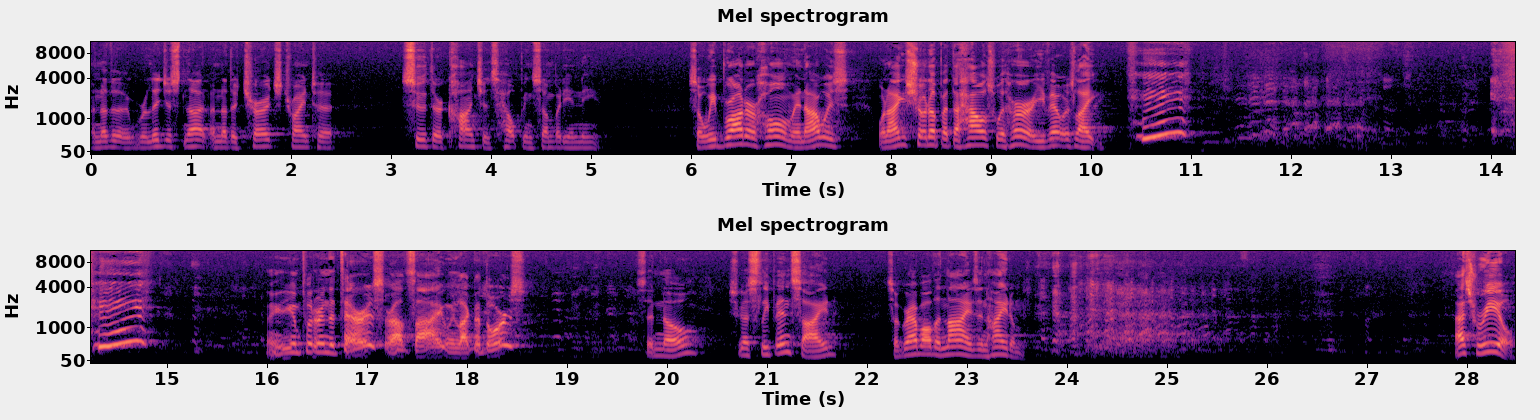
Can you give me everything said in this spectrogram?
another religious nut, another church trying to soothe their conscience, helping somebody in need. So we brought her home, and I was when I showed up at the house with her, Yvette was like, hmm? hmm? You can put her in the terrace or outside we lock the doors? I said, no. She's going to sleep inside. So grab all the knives and hide them. That's real.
